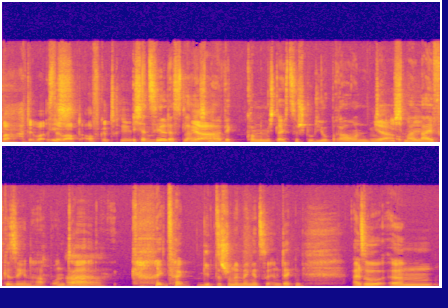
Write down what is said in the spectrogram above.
hat er, ist er überhaupt aufgetreten? Ich erzähle das gleich ja. mal. Wir kommen nämlich gleich zu Studio Braun, die ja, ich mal live gesehen habe. Und ah, da, da gibt es schon eine Menge zu entdecken. Also, ähm,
